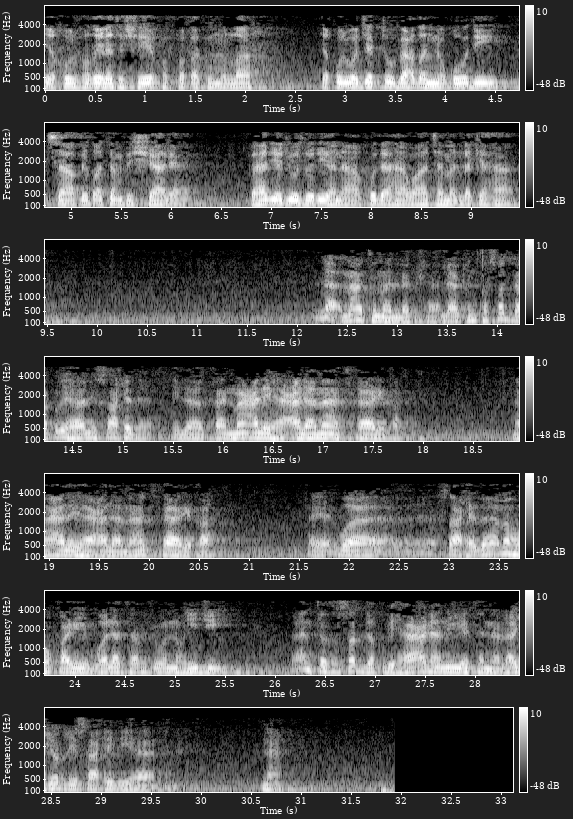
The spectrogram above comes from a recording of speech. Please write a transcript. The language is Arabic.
يقول فضيلة الشيخ وفقكم الله يقول وجدت بعض النقود ساقطة في الشارع فهل يجوز لي أن آخذها وأتملكها؟ لا ما تملكها لكن تصدق بها لصاحبها إذا كان ما عليها علامات فارقة. ما عليها علامات فارقة وصاحبها ما هو قريب ولا ترجو أنه يجي فأنت تصدق بها على نية أن الأجر لصاحبها. نعم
